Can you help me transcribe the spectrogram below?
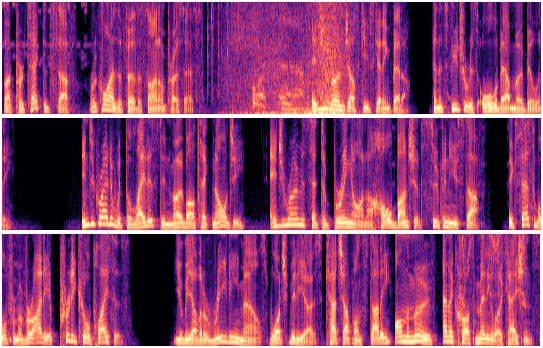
But protected stuff requires a further sign-on process. Awesome. EduRoam just keeps getting better, and its future is all about mobility. Integrated with the latest in mobile technology, EduRoam is set to bring on a whole bunch of super new stuff accessible from a variety of pretty cool places. You'll be able to read emails, watch videos, catch up on study, on the move, and across many locations.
